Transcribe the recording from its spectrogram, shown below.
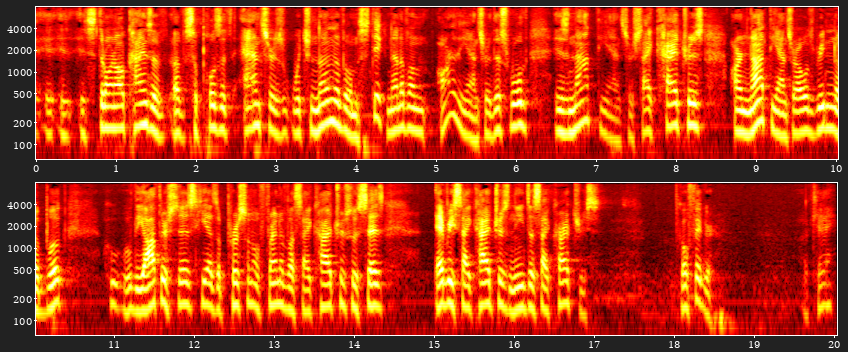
It, it, it's throwing all kinds of, of supposed answers, which none of them stick. None of them are the answer. This world is not the answer. Psychiatrists are not the answer. I was reading a book who, who the author says he has a personal friend of a psychiatrist who says every psychiatrist needs a psychiatrist. Go figure. Okay?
